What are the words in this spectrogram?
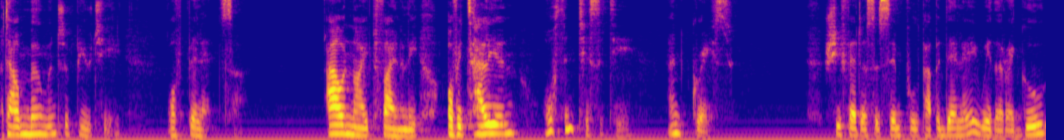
at our moment of beauty, of bellezza. Our night, finally, of Italian authenticity and grace. She fed us a simple pappardelle with a ragout.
